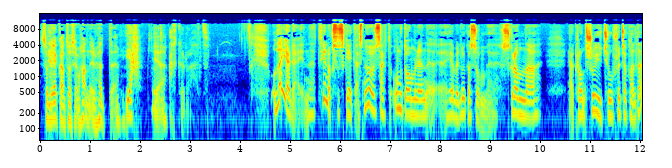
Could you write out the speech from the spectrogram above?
Som jeg kan ta som han er høtte. Ja, ja. akkurat. Og leier deg inn, det er nok så skregas. Nå har vi sagt ungdommeren hever lukket som skrønna, ja, klant 27 frutjakvelder.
